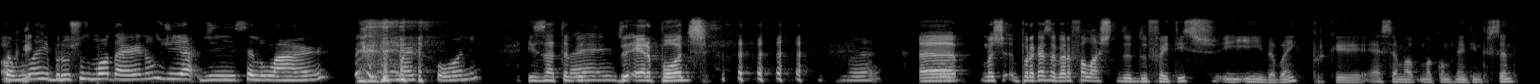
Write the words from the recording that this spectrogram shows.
Estamos Ok. aí, bruxos modernos de, de celular, de smartphone, Exatamente. né? de- AirPods. né? Ah, mas por acaso agora falaste de, de feitiços e, e ainda bem, porque essa é uma, uma componente interessante.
